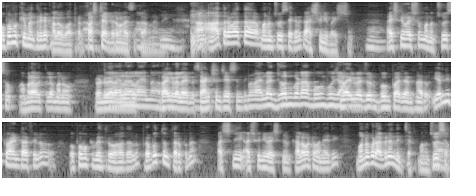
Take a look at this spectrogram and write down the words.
ఉప ముఖ్యమంత్రిగా కలవబోతున్నాడు ఫస్ట్ టైం నిర్మలా సీతారామన్. ఆ- తర్వాత మనం చూస్తే కనుక అశ్విని వైశ్యం. అశ్విని వైశ్యం మనం చూసాం. అమరావతిలో మనం రెండు వేల రైల్వే లైన్ శాంక్షన్ చేసింది. రైల్వే జోన్ కూడా భూమి పూజ రైల్వే జోన్ భూమి పూజ అంటున్నారు. ఇవన్నీ పాయింట్ ఆఫ్ వ్యూలో ఉప ముఖ్యమంత్రి హోదాలో ప్రభుత్వం తరపున అశ్విని అశ్విని వైష్ణవిని కలవటం అనేది మొన్న కూడా అభినందించారు. మనం చూసాం.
